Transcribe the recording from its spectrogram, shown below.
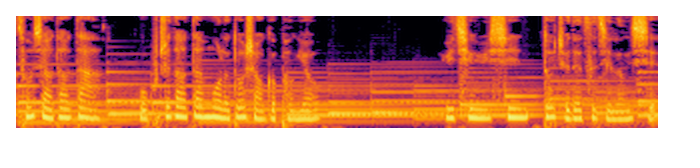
从小到大。我不知道淡漠了多少个朋友，于情于心都觉得自己冷血。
